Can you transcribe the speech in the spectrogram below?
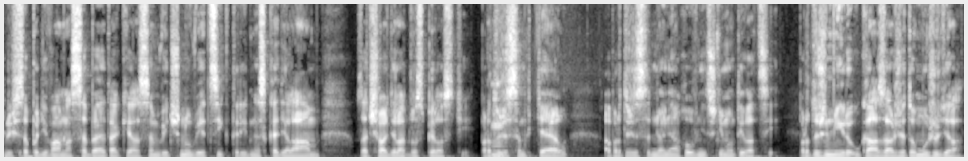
když se podívám na sebe, tak já jsem většinu věcí, které dneska dělám, začal dělat v dospělosti. Protože Hmm. jsem chtěl a protože jsem měl nějakou vnitřní motivaci. Protože mi někdo ukázal, že to můžu dělat.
